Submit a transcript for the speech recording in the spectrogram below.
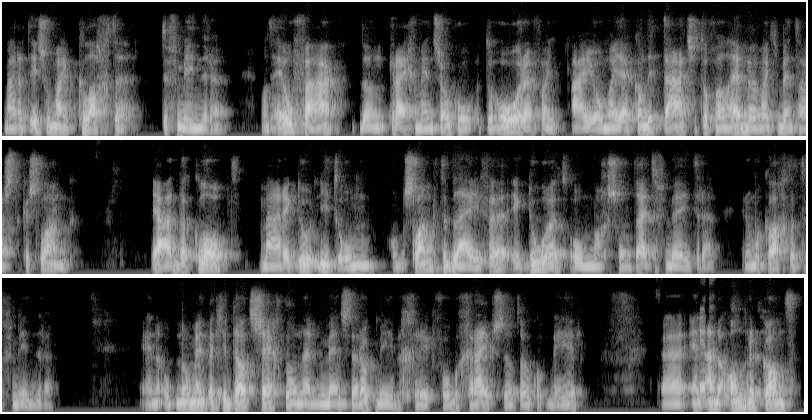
maar het is om mijn klachten te verminderen. Want heel vaak dan krijgen mensen ook te horen van, ah joh, maar jij kan dit taartje toch wel hebben, want je bent hartstikke slank. Ja, dat klopt, maar ik doe het niet om, om slank te blijven. Ik doe het om mijn gezondheid te verbeteren en om mijn klachten te verminderen. En op het moment dat je dat zegt, dan hebben mensen daar ook meer begrip voor, begrijpen ze dat ook wat meer. Uh, en aan, de andere kant,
